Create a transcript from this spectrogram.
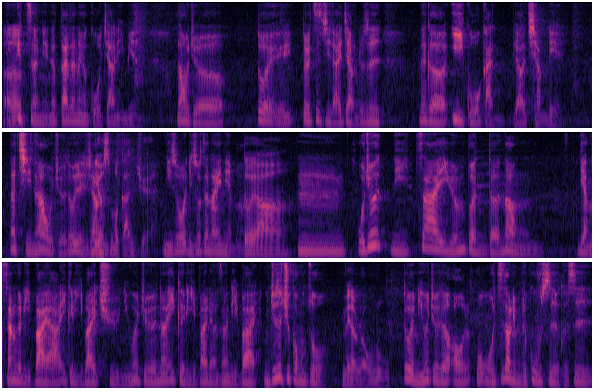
嗯一整年就待在那个国家里面，然后我觉得对对自己来讲就是那个异国感比较强烈。那其他我觉得都有点像你有什么感觉？你说你说在那一年吗？对啊，嗯，我觉得你在原本的那种两三个礼拜啊，一个礼拜去，你会觉得那一个礼拜、两三个礼拜，你就是去工作。没有融入。对，你会觉得哦，我我知道你们的故事，可是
